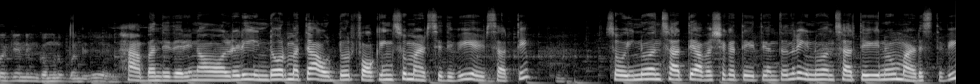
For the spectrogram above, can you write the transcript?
ಬಗ್ಗೆ ನಿಮ್ಮ ಗಮನಕ್ಕೆ ಬಂದಿದೆಯಾ? ಇಲ್ಲ? ಹಾಂ ಬಂದಿದೆ ರೀ. ನಾವು ಆಲ್ರೆಡಿ ಇಂಡೋರ್ ಮತ್ತು ಔಟ್ಡೋರ್ ಫಾಕಿಂಗ್ಸು ಮಾಡಿಸಿದ್ದೀವಿ ಎರಡು ಸರ್ತಿ. ಸೊ ಇನ್ನೂ ಒಂದು ಸಾರ್ತಿ ಅವಶ್ಯಕತೆ ಐತಿ ಅಂತಂದ್ರೆ ಇನ್ನೂ ಒಂದು ಸರ್ತಿನೂ ಮಾಡಿಸ್ತೀವಿ.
